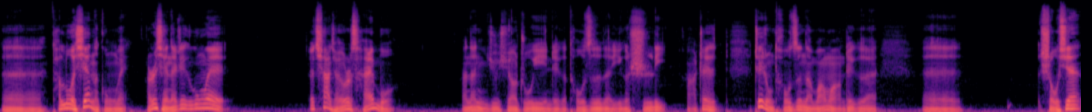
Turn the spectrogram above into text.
呃，它落陷的宫位，而且呢，这个宫位，呃，恰巧又是财帛啊，那你就需要注意这个投资的一个失利啊。这这种投资呢，往往这个，呃，首先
